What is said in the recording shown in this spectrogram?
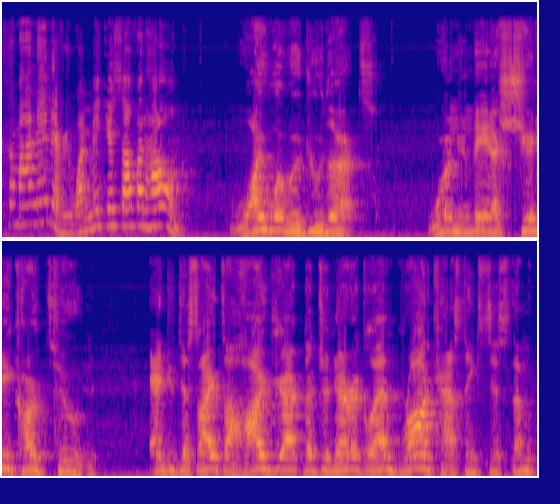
Come on in, everyone, make yourself at home. Why would we do that? When you made a shitty cartoon and you decided to hijack the generic land broadcasting system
